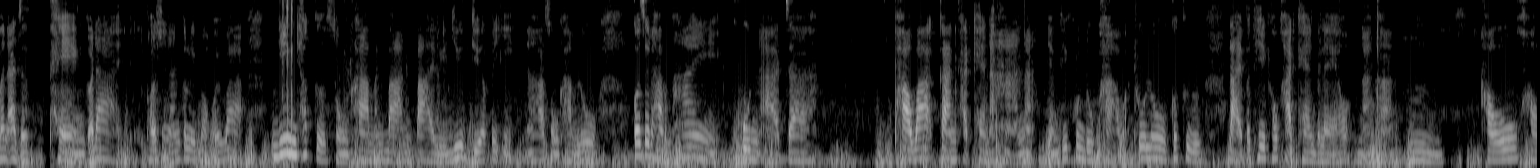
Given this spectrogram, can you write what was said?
มันอาจจะแพงก็ได้ เพราะฉะนั้นก็เลยบอกไว้ว่า ยิ่งถ้าเกิดสงครามมันบานปลายหรือยืดเยื้อไปอีกนะคะ สงครามโลกก็จะทำให้คุณอาจจะ ภาวะการขาดแคลนอาหารน่ะอย่างที่คุณดูข่าวอะทั่วโลกก็คือหลายประเทศเขาขาดแคลนไปแล้วนะคะ อืมเขาเขา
